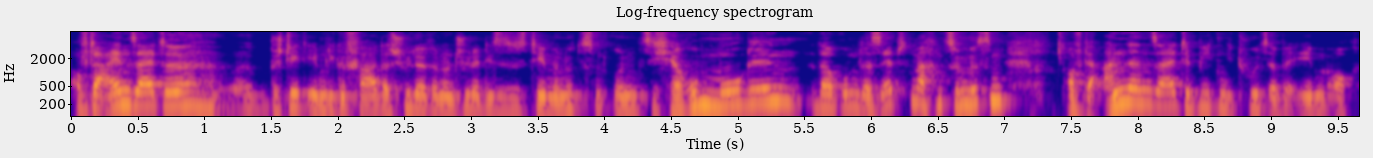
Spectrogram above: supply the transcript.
auf der einen Seite äh, besteht eben die Gefahr, dass Schülerinnen und Schüler diese Systeme nutzen und sich herummogeln darum, das selbst machen zu müssen. Auf der anderen Seite bieten die Tools aber eben auch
